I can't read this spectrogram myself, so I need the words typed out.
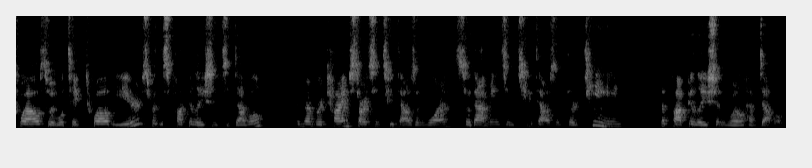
12, so it will take 12 years for this population to double. Remember, time starts in 2001, so that means in 2013, the population will have doubled.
